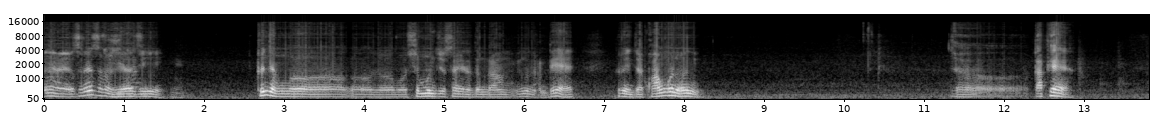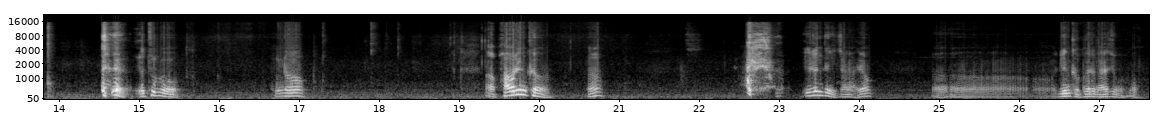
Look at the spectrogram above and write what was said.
예, SNS라 해야지. 예. 그냥 뭐, 어, 저 뭐, 신문지상이라든가 이건 안 돼. 그래, 이제 광고는, 저, 카페, 유튜브, 또, 어, 파워링크, 어? 이런 데 있잖아요. 어, 링크 걸어가지고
